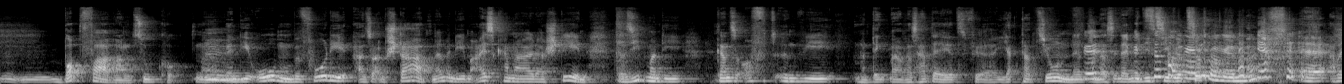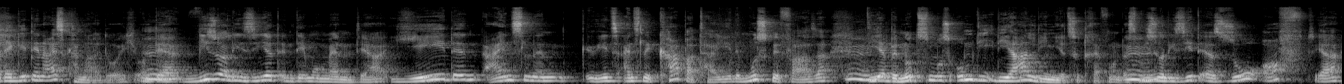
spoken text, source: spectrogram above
mm, Bobfahrern zuguckt, ne? Mhm. wenn die oben, bevor die, also am Start, ne? wenn die im Eiskanal da stehen, da sieht man die ganz oft irgendwie, man denkt mal, was hat er jetzt für Jaktationen, nennt für, man das in der Medizin, für Zuckungen. Ne? äh, aber der geht den Eiskanal durch und mhm. der visualisiert in dem Moment ja jeden einzelnen, jedes einzelne Körperteil, jede Muskelfaser, mhm. die er benutzen muss, um die Ideallinie zu treffen. Und das mhm. visualisiert er so oft, ja,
